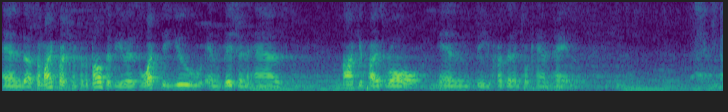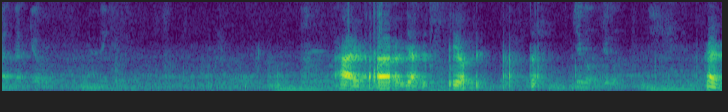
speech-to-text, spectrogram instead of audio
And uh, so my question for the both of you is, what do you envision as Occupy's role in the presidential campaign? Uh, can you pass back to Gabor? Thank you. Hi, uh, yeah, this video. Jiggle, jiggle. Okay,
